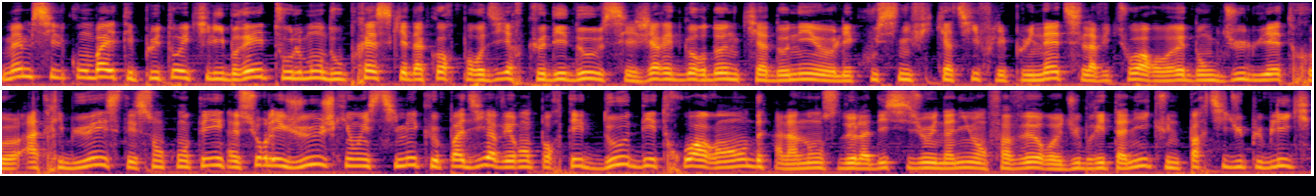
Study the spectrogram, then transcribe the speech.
Même si le combat était plutôt équilibré, tout le monde ou presque est d'accord pour dire que des deux, c'est Jared Gordon qui a donné euh, les coups significatifs les plus nets. La victoire aurait donc dû lui être euh, attribuée. C'était sans compter euh, sur les juges qui ont estimé que Paddy avait remporté deux des trois rounds. À l'annonce de la décision unanime en faveur du Britannique, une partie du public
